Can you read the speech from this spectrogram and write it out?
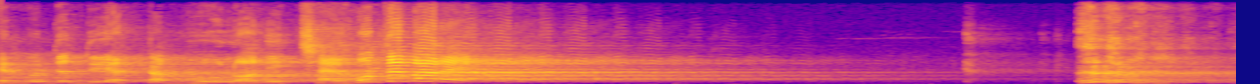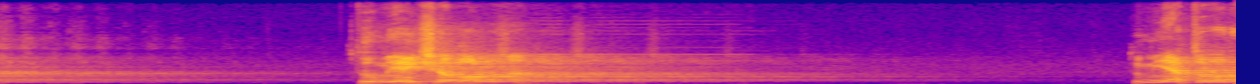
এর মধ্যে দুই একটা ভুল, অনিচ্ছায় হতে পারে। তুমি এইসব বলো না। তুমি এত বড়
